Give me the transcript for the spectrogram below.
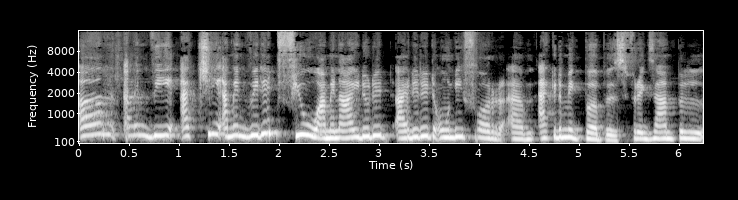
Um, I mean, we actually, I mean, we did few. I mean, I did it. I did it only for um, academic purpose. For example,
